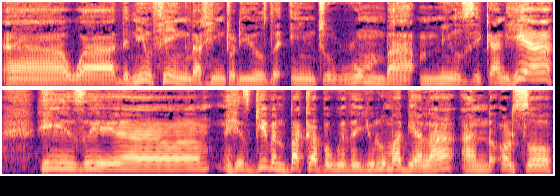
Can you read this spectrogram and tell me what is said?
uh, were the new thing that he introduced into rumba music. And here he's, uh, he's given backup with the Yuluma Biala and also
